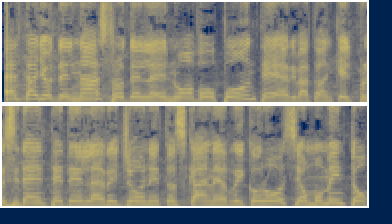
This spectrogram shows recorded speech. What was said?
Al taglio del nastro del nuovo ponte è arrivato anche il presidente della regione toscana Enrico Rossi, è un momento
